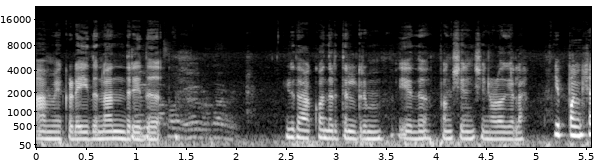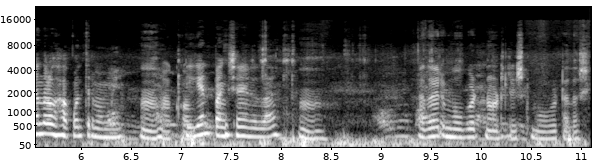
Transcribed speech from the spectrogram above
ಆಮೇಲೆ ಕಡೆ ಇದು ನಂದ್ರಿ ಇದು ಇದು ಹಾಕೊಂಡಿರ್ತೀನಿ ರೀ ಇದು ಫಂಕ್ಷನ್ ಗಿಂಕ್ಷನ್ ಒಳಗೆಲ್ಲ? ಈ ಫಂಕ್ಷನ್ದೊಳಗೆ ಹಾಕೊಂತೀರಿ ಮಮ್ಮಿ? ಹಾಂ ಹಾಕೋ ಈಗೇನು ಫಂಕ್ಷನ್ ಇರಲ್ಲ? ಹಾಂ. ಅದ ರೀ ಮೂವಟ್ ನೋಡ್ರಿ ಎಷ್ಟು ಮೂವಟ್ ಅದ ರೀ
